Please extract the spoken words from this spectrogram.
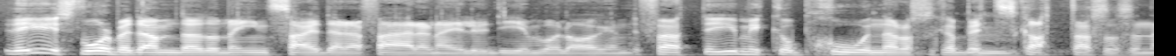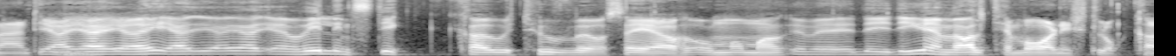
det är ju svårbedömda de där insideraffärerna i Lundinbolagen. För att det är ju mycket optioner och som ska beskattas och sånt där. Jag, jag, jag, jag, jag, jag vill inte sticka ut huvudet och säga om, om man, det, det är ju en, alltid en varningsklocka.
